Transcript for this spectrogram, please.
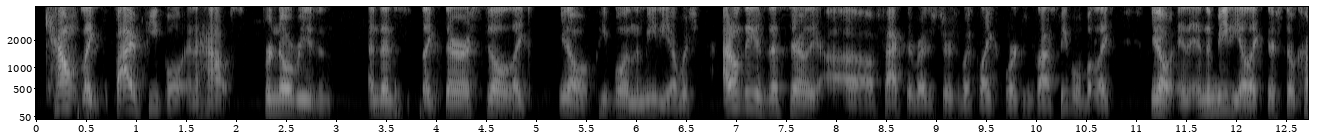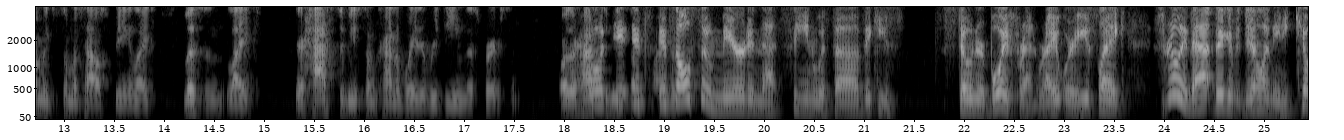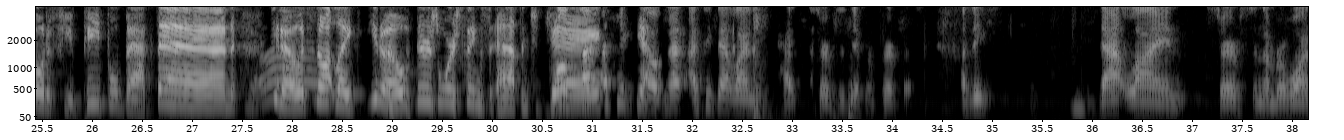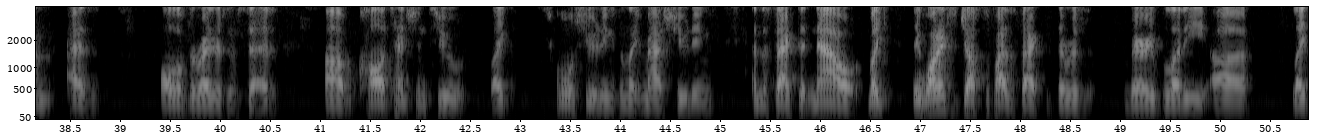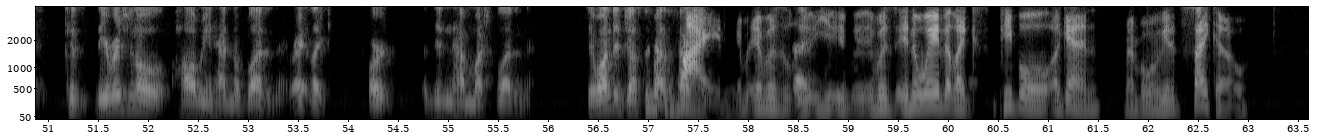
count like five people in a house for no reason. And then like there are still like, you know, people in the media, which I don't think is necessarily a, a fact that registers with like working class people, but like, you know, in, in the media, like they're still coming to someone's house being like, listen, like there has to be some kind of way to redeem this person. Or there has well, to be it's it's of- also mirrored in that scene with uh Vicky's stoner boyfriend, right? Where he's like, it's really that big of a deal. I mean, he killed a few people back then. You know, it's not like, you know, there's worse things that happen Well, today. that, I think no, that I think that line has, serves a different purpose. I think that line serves to number one, as all of the writers have said, um, call attention to like school shootings and like mass shootings, and the fact that now, like, they wanted to justify the fact that there was very bloody, uh, like, because the original Halloween had no blood in it, right? Like, or didn't have much blood in it. So they wanted to justify the fact. that- right it, it was it, it was in a way that like people again remember when we did psycho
